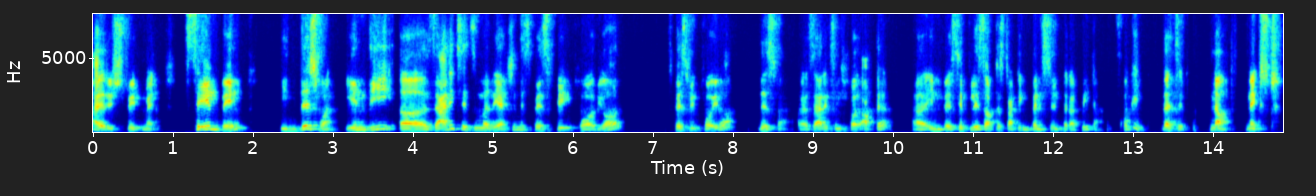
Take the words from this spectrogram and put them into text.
iris treatment. Same way, in this one, in the uh, Jarisch-Herxheimer reaction is specific for your, specific for your, this one. Uh, Jarisch is for after, uh, in syphilis after starting penicillin therapy. Okay, that's it. Now, next.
